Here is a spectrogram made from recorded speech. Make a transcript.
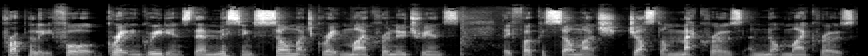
properly for great ingredients. They're missing so much great micronutrients. They focus so much just on macros and not micros.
